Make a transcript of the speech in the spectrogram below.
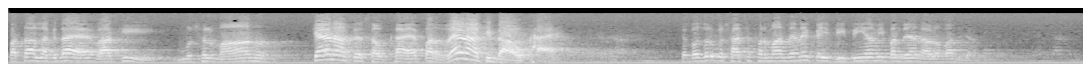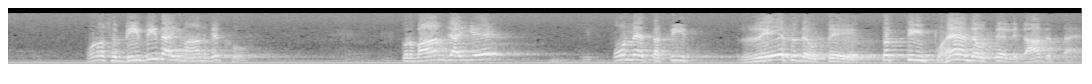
پتا لگتا ہے باقی مسلمان کہنا تے سوکھا ہے، پر رہنا کڈا اوکھا ہے؟ تے بزرگ سچ فرما نے کئی بیبیاں بھی بندے ود جی ہوں اس بی دا ایمان ویکو قربان جائیے انہیں تتی ریت دے اتنے تتی پوہیں دے اتنے لٹا دیتا ہے۔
